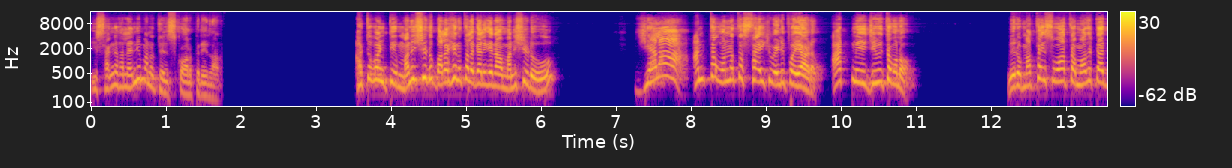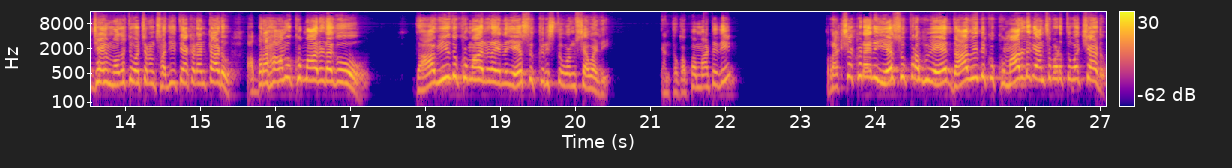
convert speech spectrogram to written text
ఈ సంగతులన్నీ మనం తెలుసుకోవాలి ప్రియులారు. అటువంటి మనుషుడు బలహీనతలు కలిగిన మనుషుడు ఎలా అంత ఉన్నత స్థాయికి వెళ్ళిపోయాడు ఆత్మీయ జీవితంలో? మీరు మత్తయి సువార్త మొదటి అధ్యాయం మొదటి వచనం చదివితే అక్కడ అంటాడు అబ్రహాము కుమారుడగు దావీదు కుమారుడైన యేసుక్రీస్తు వంశవళి. ఎంత గొప్ప మాట ఇది రక్షకుడైన యేసు ప్రభువే దావీదుకు కుమారుడిగా ఎంచబడుతూ వచ్చాడు.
